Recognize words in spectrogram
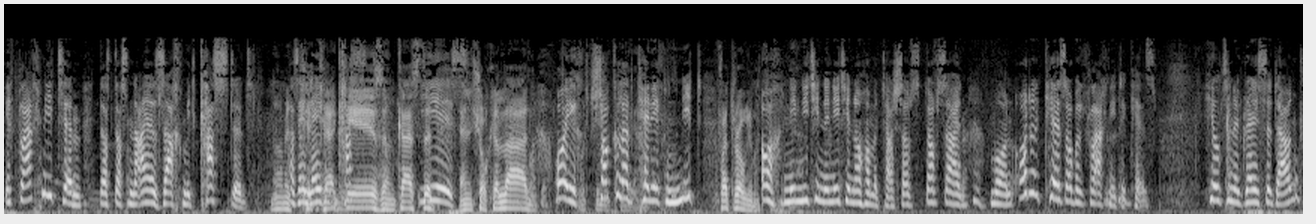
ich gleich nicht, ähm, dass das neue Sach mit Custard. No, mit Also. Käse und Custard Yes. und Schokolade. Oh, ich, Schokolade kann ich nicht, Vertrogen. oh, nicht, nicht in, nicht in der Hommetasche. Das darf sein, Mann. Oder Käse, aber gleich nicht der Käse. Hilton, ein großer Dank.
